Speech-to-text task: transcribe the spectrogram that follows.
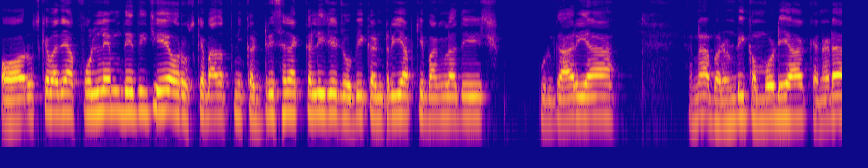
और उसके बाद यहाँ फुल नेम दे दीजिए, और उसके बाद अपनी कंट्री सेलेक्ट कर लीजिए, जो भी कंट्री है आपकी, बांग्लादेश बुल्गारिया है ना? Burundi Cambodia Canada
